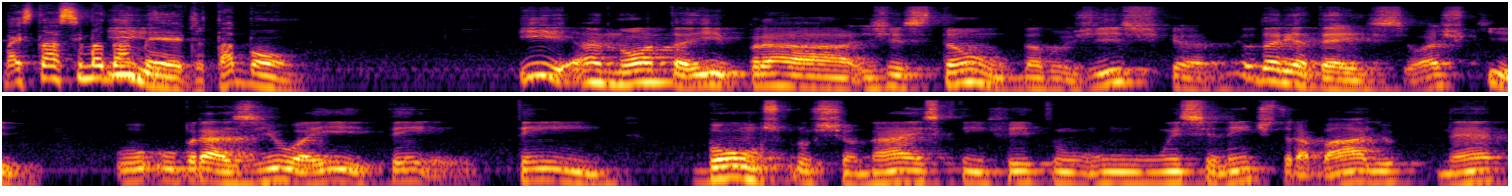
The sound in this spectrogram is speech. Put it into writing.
Mas está acima e, da média, tá bom. E a nota aí para gestão da logística, eu daria 10. Eu acho que o, o Brasil aí tem, tem bons profissionais que têm feito um, um excelente trabalho, né?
